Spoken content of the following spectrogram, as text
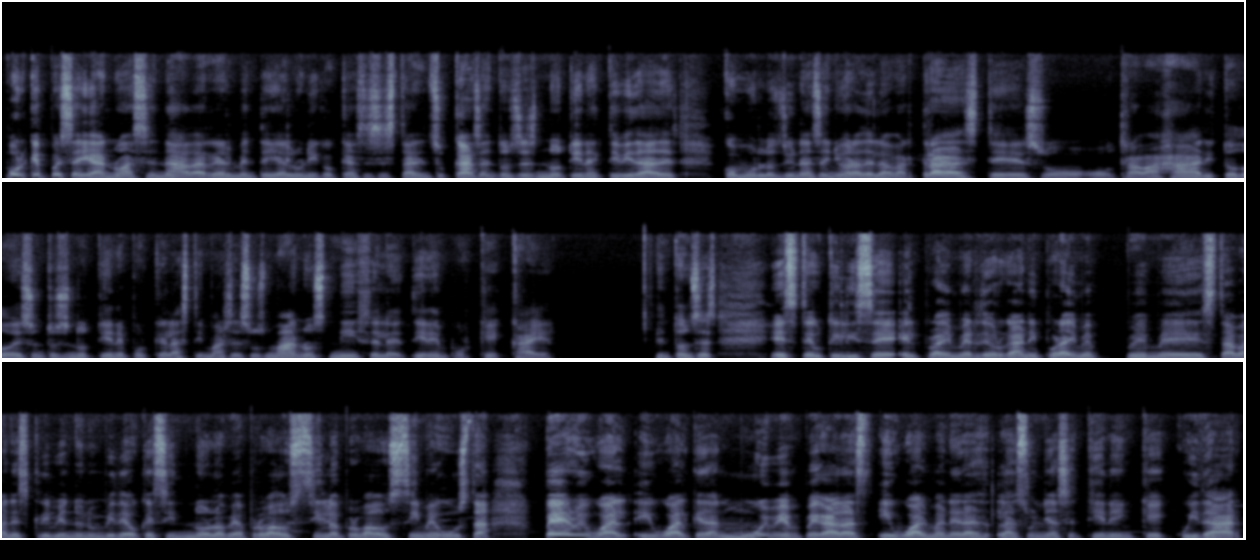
porque pues ella no hace nada, realmente ella lo único que hace es estar en su casa, entonces no tiene actividades como los de una señora de lavar trastes o, o trabajar y todo eso, entonces no tiene por qué lastimarse sus manos ni se le tienen por qué caer. Entonces, este, utilicé el primer de Organi, por ahí me, me, estaban escribiendo en un video que si no lo había probado, sí lo he probado, sí me gusta, pero igual, igual quedan muy bien pegadas, igual manera las uñas se tienen que cuidar,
